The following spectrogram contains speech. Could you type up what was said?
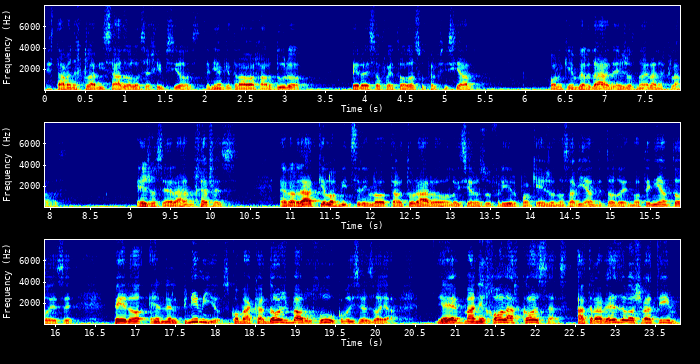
estaban esclavizados los egipcios, tenían que trabajar duro, pero eso fue todo superficial, porque en verdad ellos no eran esclavos, ellos eran jefes. Es verdad que los Mitzrim lo torturaron, lo hicieron sufrir, porque ellos no sabían de todo, no tenían todo ese. Pero en el Pnimius, como Akadosh Baruchu, como dice el Zoya, eh, manejó las cosas a través de los Shvatim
